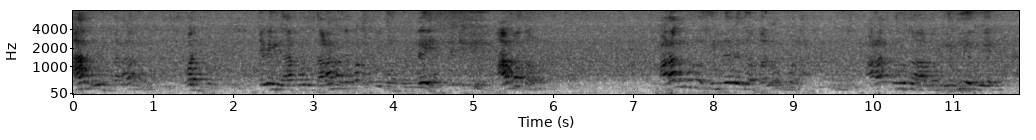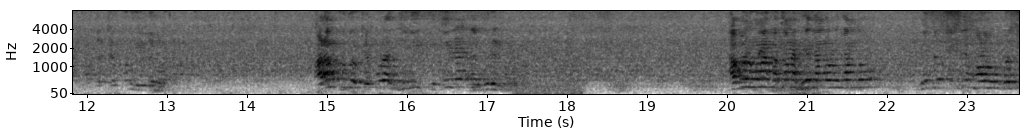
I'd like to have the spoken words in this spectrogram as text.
ᱟᱨ ᱦᱩᱭᱩᱜ ᱠᱟᱱᱟ ᱜᱚᱡ ᱵᱚᱱ ᱛᱮᱵᱮᱧ ᱡᱟᱦᱟᱸ ᱵᱚᱱ ᱟᱵᱚ ᱫᱚ ᱢᱟᱨᱟᱝ ᱵᱩᱨᱩ ᱦᱤᱞᱟᱹ ᱨᱮᱫᱚ ᱵᱟᱹᱱᱩᱜ ᱵᱚᱱᱟ ᱢᱟᱨᱟᱝ ᱵᱩᱨᱩ ᱫᱚ ᱟᱵᱚ ᱤᱫᱤ ᱟᱹᱜᱩᱭᱮᱫ ᱟᱵᱚ ᱴᱷᱟᱹᱠᱩᱨ ᱦᱤᱞᱟᱹ ᱵᱚᱱ ᱢᱟᱨᱟᱝ ᱵᱩᱨᱩ ᱫᱚ ᱴᱷᱟᱹᱠᱩᱨᱟᱜ ᱡᱤᱣᱤ ᱤᱫᱤᱨᱮ ᱟᱹᱜᱩᱨᱮᱱ ᱟᱵᱚ ᱱᱚᱣᱟ ᱠᱟᱛᱷᱟ ᱵᱷᱮᱫ ᱟᱸᱜᱚᱞ ᱞᱮᱠᱷᱟᱱ ᱫᱚ ᱱᱤᱛᱚᱜ ಮಾಡೋ ಬಸ್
